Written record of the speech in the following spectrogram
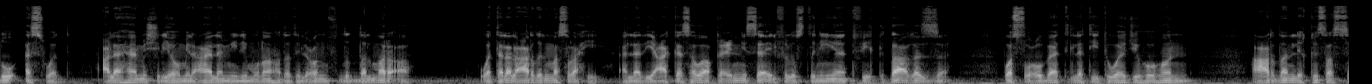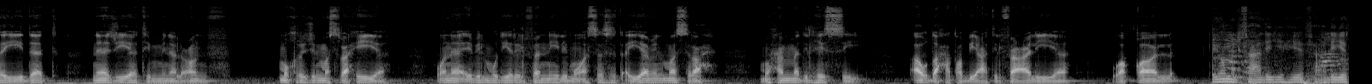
ضوء أسود على هامش اليوم العالمي لمناهضة العنف ضد المرأة. وتلا العرض المسرحي الذي عكس واقع النساء الفلسطينيات في قطاع غزة والصعوبات التي تواجههن عرضا لقصص سيدات ناجيات من العنف. مخرج المسرحية ونائب المدير الفني لمؤسسة أيام المسرح محمد الهسي أوضح طبيعة الفعالية وقال يوم الفعالية هي فعالية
